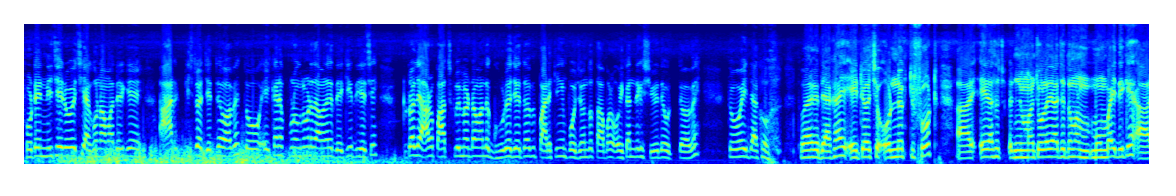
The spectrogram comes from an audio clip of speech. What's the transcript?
ফোর্টের নিচে রয়েছি। এখন আমাদেরকে আর কিছুটা যেতে হবে। তো এইখানে পনেরো কিলোমিটার আমাদেরকে দেখিয়ে দিয়েছে। টোটালি আরও পাঁচ কিলোমিটার আমাদের ঘুরে যেতে হবে পার্কিং পর্যন্ত। তারপর ওইখান থেকে সিঁড়িতে উঠতে হবে। তো ওই দেখো, তোমাদেরকে দেখায় এইটা হচ্ছে অন্য একটি ফোর্ট। আর এই রাস্তা মানে চলে যাচ্ছে তোমার মুম্বাই দিকে, আর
